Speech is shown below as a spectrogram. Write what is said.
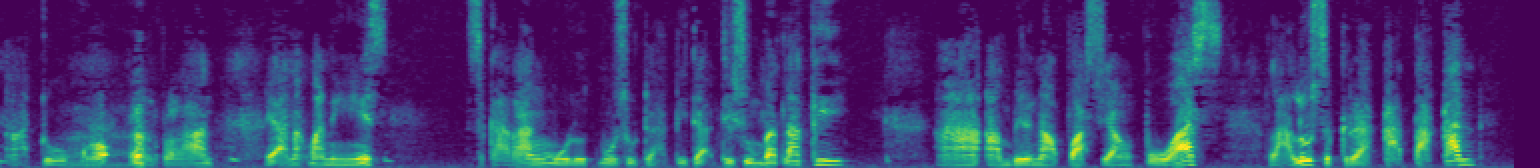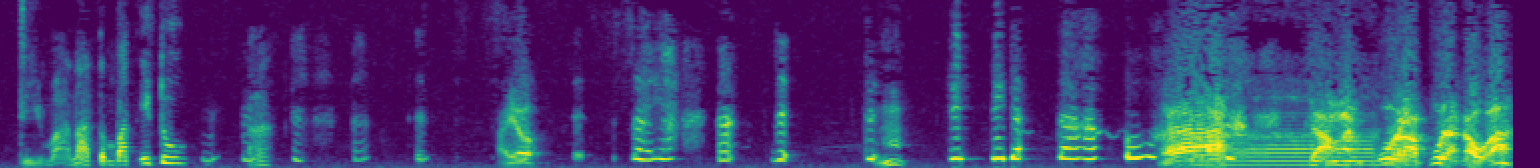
aduh, kok pelan-pelan. Eh, anak manis, sekarang mulutmu sudah tidak disumbat lagi. Nah, ambil napas yang puas, lalu segera katakan di mana tempat itu. Hah? Ayo. Saya eh, Hmm? ti- tidak tahu. Ah, jangan pura-pura kau, ah.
